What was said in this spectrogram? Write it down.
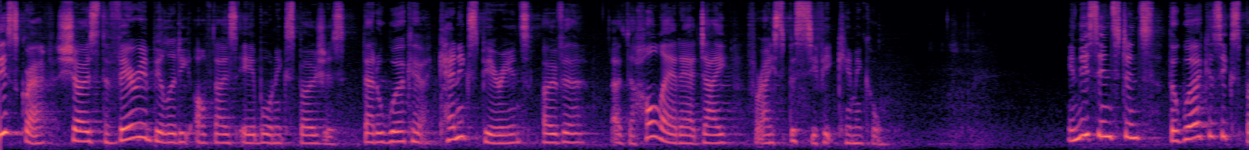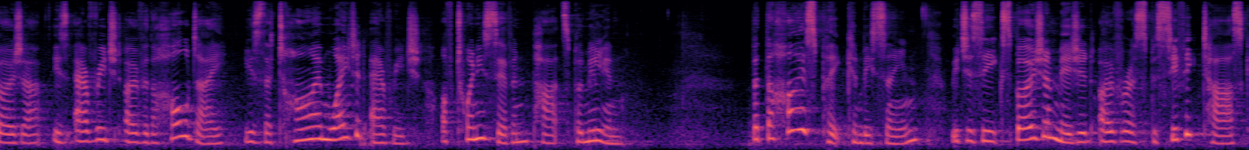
This graph shows the variability of those airborne exposures that a worker can experience over uh, the whole eight-hour day for a specific chemical. In this instance, the worker's exposure is averaged over the whole day is the time-weighted average of 27 parts per million. But the highest peak can be seen, which is the exposure measured over a specific task,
